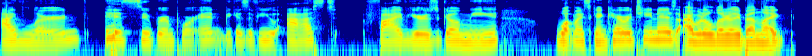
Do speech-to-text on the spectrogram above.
I've learned is super important because if you asked five years ago me what my skincare routine is, I would have literally been like,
